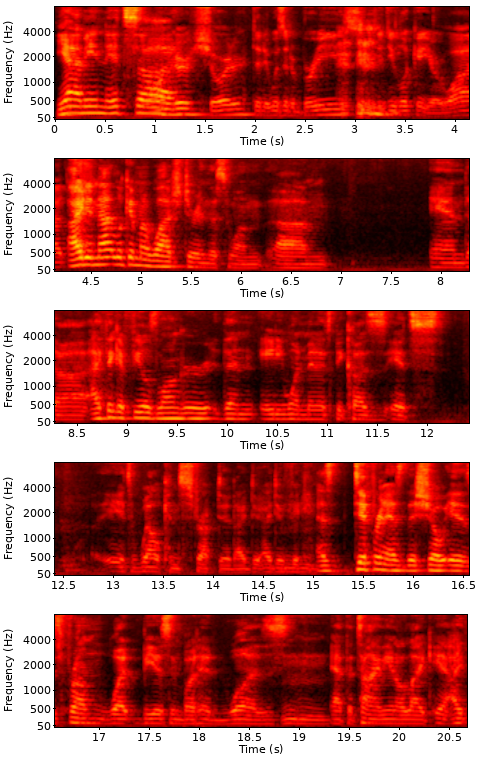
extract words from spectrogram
Yeah, I mean it's uh, Longer, shorter? Did it? Was it a breeze? did you look at your watch? I did not look at my watch during this one. Um, and uh, I think it feels longer than 81 minutes because it's it's well constructed. I do I do feel mm-hmm. as different as this show is from what Beavis and Butthead was mm-hmm. at the time. You know, like yeah, I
